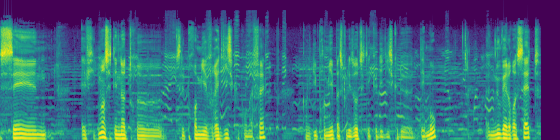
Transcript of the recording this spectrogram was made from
C'est effectivement c'était notre euh, c'est le premier vrai disque qu'on a fait. Quand je dis premier parce que les autres c'était que des disques de démo. Nouvelle recette.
